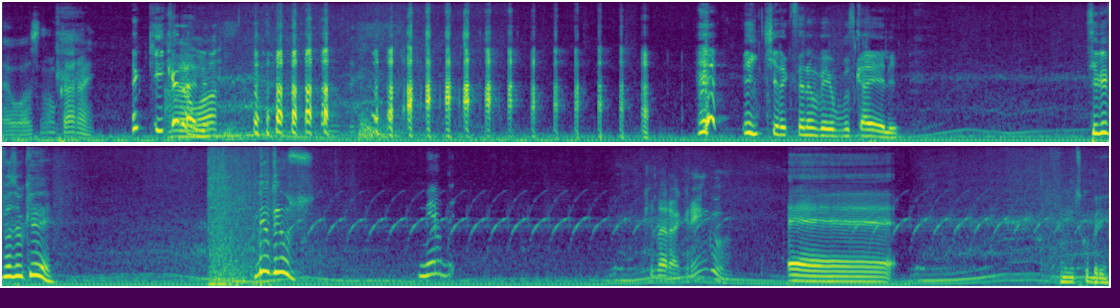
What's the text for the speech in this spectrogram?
É o Oz não, caralho. Aqui, Ah, caralho. ó. Mentira que você não veio buscar ele. Você veio fazer o quê? Meu Deus! Meu Deus. Aquilo era gringo? É... Vamos descobrir.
